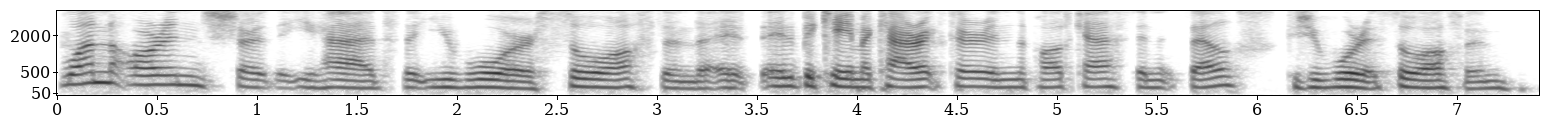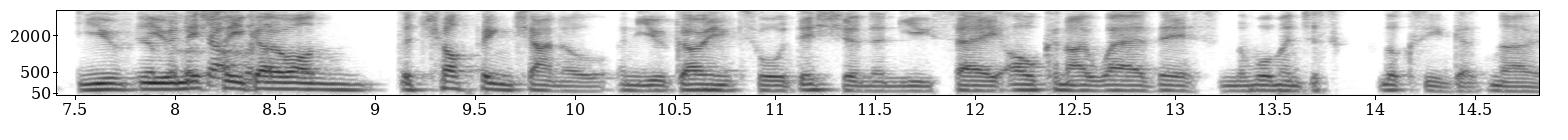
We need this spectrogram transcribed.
One orange shirt that you had that you wore so often that it, it became a character in the podcast in itself because you wore it so often. You Yeah, you but look out initially go on the chopping channel and you're going to audition and you say, "Oh, can I wear this?" And the woman just looks at you and goes, "No,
